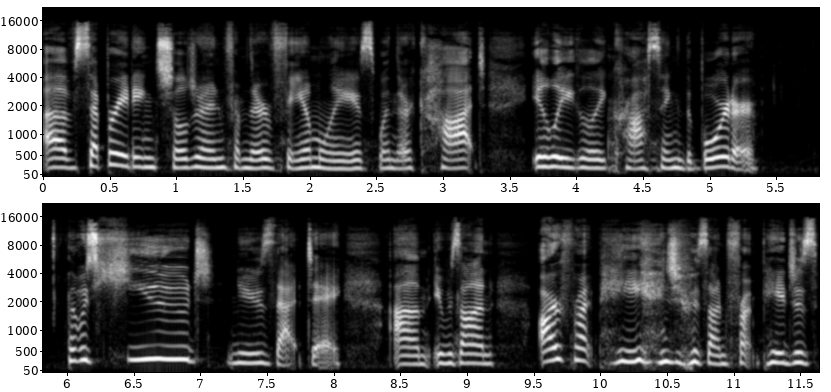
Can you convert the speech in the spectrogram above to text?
of separating children from their families when they're caught illegally crossing the border. It was huge news that day. Um, it was on our front page, it was on front pages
